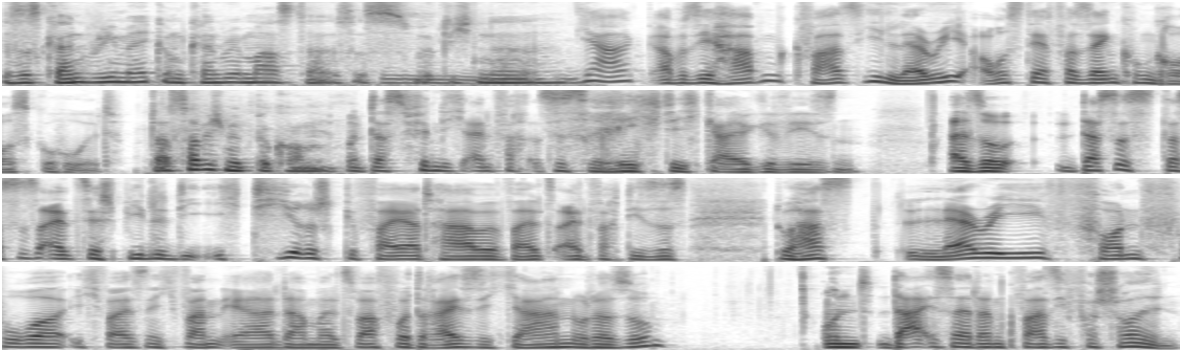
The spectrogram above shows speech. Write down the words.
Es ist kein Remake und kein Remaster. Es ist wirklich eine. Ja, aber sie haben quasi Larry aus der Versenkung rausgeholt. Das habe ich mitbekommen. Und das finde ich einfach, es ist richtig geil gewesen. Also, das ist, das ist eins der Spiele, die ich tierisch gefeiert habe, weil es einfach dieses, du hast Larry von vor, ich weiß nicht, wann er damals war, vor 30 Jahren oder so. Und da ist er dann quasi verschollen.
